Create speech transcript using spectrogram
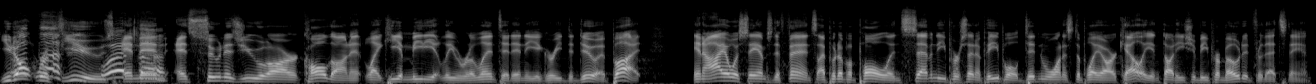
You don't refuse, What and then as soon as you are called on it, like he immediately relented and he agreed to do it. But in Iowa Sam's defense, I put up a poll, and 70% of people didn't want us to play R. Kelly and thought he should be promoted for that stand.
